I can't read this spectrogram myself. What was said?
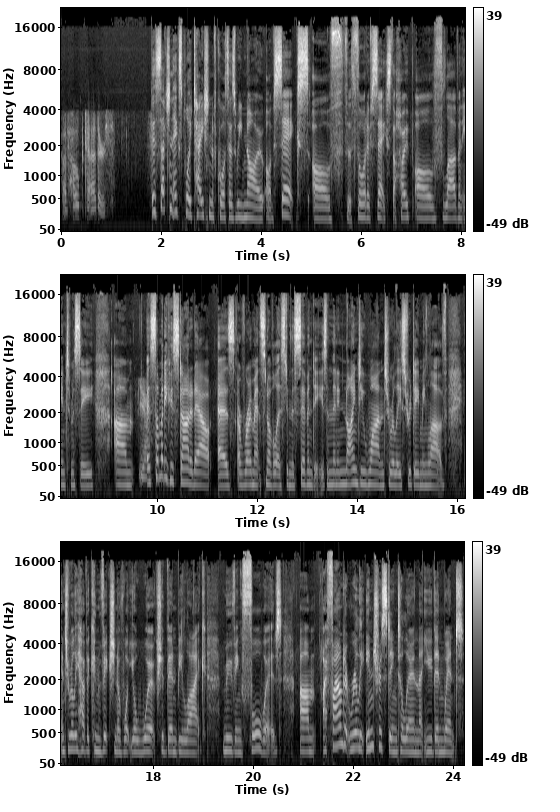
of hope to others. There's such an exploitation, of course, as we know, of sex, of the thought of sex, the hope of love and intimacy. Um, yeah. As somebody who started out as a romance novelist in the 70s and then in 91 to release Redeeming Love and to really have a conviction of what your work should then be like moving forward, um, I found it really interesting to learn that you then went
